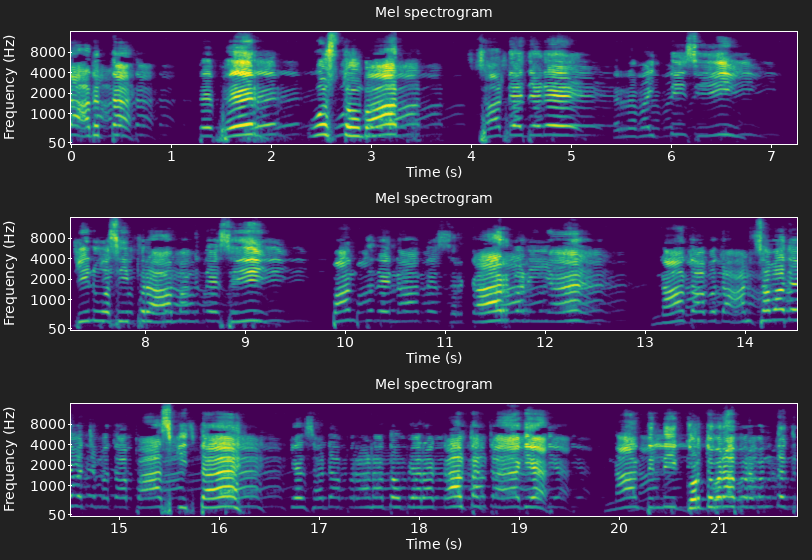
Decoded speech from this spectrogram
ਢਾ ਦਿੱਤਾ ਤੇ ਫਿਰ ਉਸ ਤੋਂ ਬਾਅਦ ਸਾਡੇ ਜਿਹੜੇ ਰਵਾਇਤੀ ਸੀ, ਜਿਹਨੂੰ ਅਸੀਂ ਭਰਾ ਮੰਗਦੇ ਸੀ ਪੰਥ ਦੇ ਨਾਂ ਤੇ ਸਰਕਾਰ ਬਣੀ ਹੈ, ਨਾ ਤਾਂ ਵਿਧਾਨ ਸਭਾ ਦੇ ਵਿੱਚ ਮਤਾ ਪਾਸ ਕੀਤਾ ਕਿ ਸਾਡਾ ਪੁਰਾਣਾ ਤੋਂ ਪਿਆਰਾ ਕਾਲ ਤੱਕ ਆਇਆ ਗਿਆ ਨਾ ਦਿੱਲੀ ਗੁਰਦੁਆਰਾ ਪ੍ਰਬੰਧਕ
